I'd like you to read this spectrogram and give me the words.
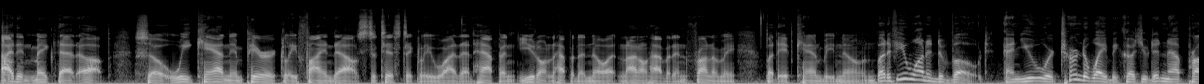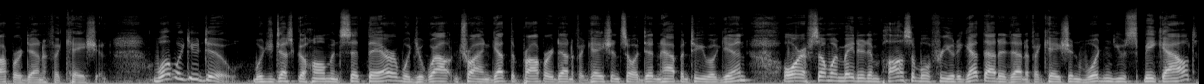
I didn't make that up, so we can empirically find out statistically why that happened. You don't happen to know it, and I don't have it in front of me, but it can be known. But if you wanted to vote and you were turned away because you didn't have proper identification, what would you do? Would you just go home and sit there? Would you go out and try and get the proper identification so it didn't happen to you again? Or if someone made it impossible for you to get that identification, wouldn't you speak out?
